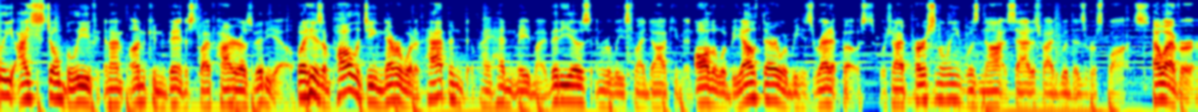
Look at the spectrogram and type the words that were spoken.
I still believe and I'm unconvinced by Pyro's video, but his apology never would have happened if I hadn't made my videos and released my document. All that would be out there would be his Reddit post, which I personally was not satisfied with his response. However,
